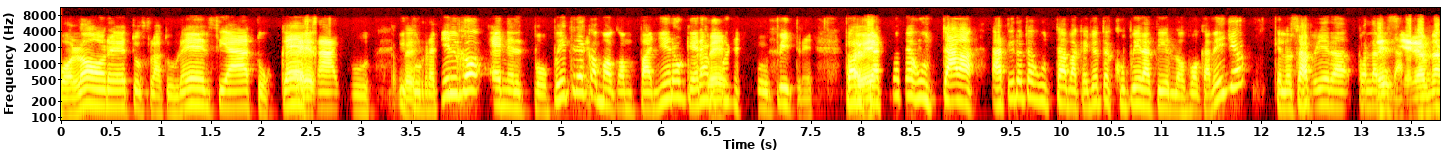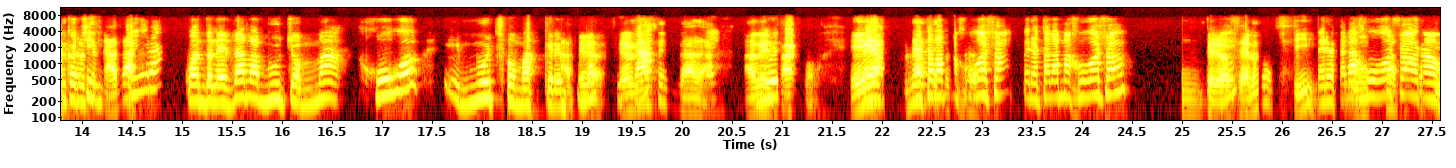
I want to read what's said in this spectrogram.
olores, tus flatulencias, tus quejas y tu, remilgo en el pupitre como compañero que era en el pupitre. Porque a, ti no te gustaba, a ti no te gustaba que yo te escupiera a ti los bocadillos, que los abriera por la vida. Era una cochinada. Cuando les daba mucho más jugo y mucho más cremoso. pero, no nada. A ver, Paco. Era estaba más jugoso, pero estaba más jugoso. Pero ¿Eh? cerdo, sí. ¿Pero estaba jugoso o no?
